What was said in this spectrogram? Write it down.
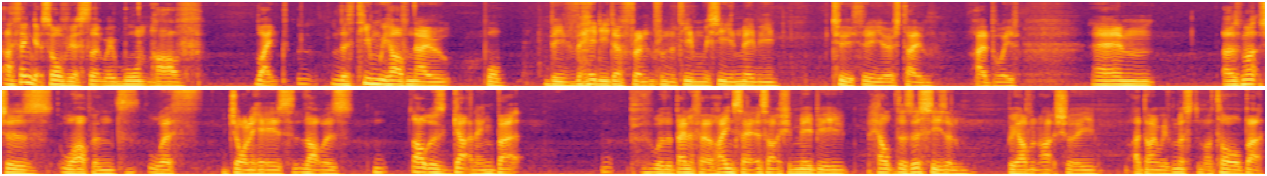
I think it's obvious that we won't have like the team we have now will be very different from the team we see in maybe two three years time. I believe. Um, as much as what happened with Johnny Hayes, that was that was gutting, but with the benefit of hindsight, it's actually maybe helped us this season. We haven't actually, I don't think we've missed him at all, but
